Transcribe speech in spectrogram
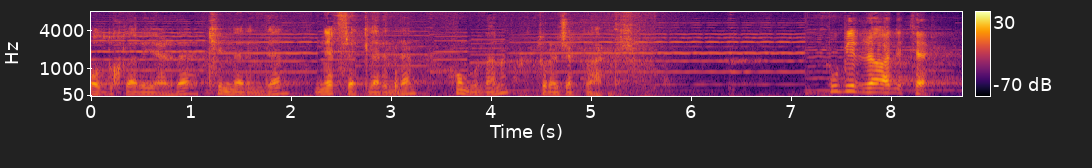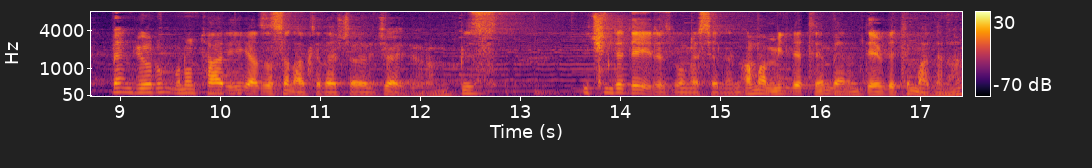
oldukları yerde kinlerinden, nefretlerinden homurdanıp duracaklardır. Bu bir realite. Ben diyorum bunun tarihi yazılsın arkadaşlar rica ediyorum. Biz içinde değiliz bu meselenin ama milletin, benim devletim adına,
